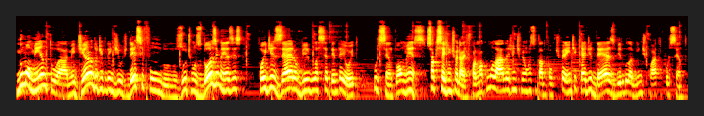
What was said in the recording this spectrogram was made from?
No momento, a mediana do dividend yield desse fundo nos últimos 12 meses foi de 0,78% ao mês. Só que se a gente olhar de forma acumulada, a gente vê um resultado um pouco diferente, que é de 10,24%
